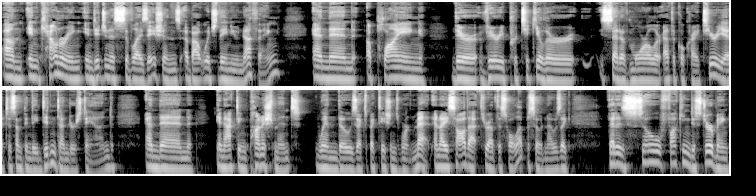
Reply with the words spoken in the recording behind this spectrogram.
um, encountering indigenous civilizations about which they knew nothing, and then applying their very particular set of moral or ethical criteria to something they didn't understand, and then enacting punishment when those expectations weren't met. And I saw that throughout this whole episode, and I was like, that is so fucking disturbing.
